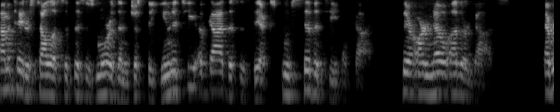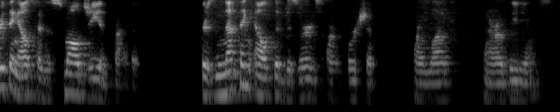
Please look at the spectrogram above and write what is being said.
commentators tell us that this is more than just the unity of God, this is the exclusivity of God. There are no other gods. Everything else has a small g in front of it. There's nothing else that deserves our worship, our love, and our obedience.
